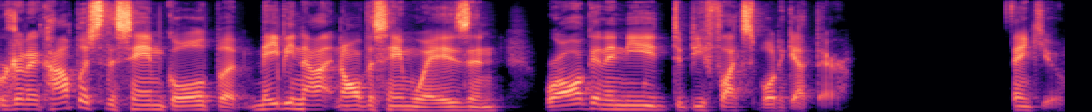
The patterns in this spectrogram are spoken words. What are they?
We're going to accomplish the same goal, but maybe not in all the same ways, and we're all going to need to be flexible to get there. Thank you.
